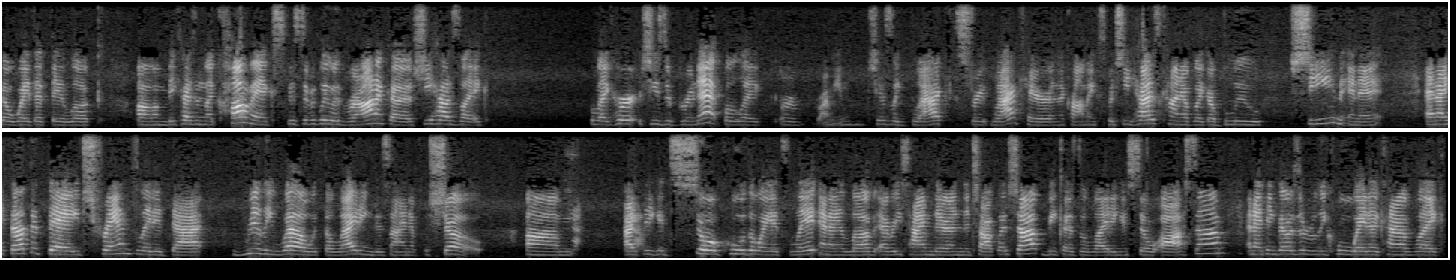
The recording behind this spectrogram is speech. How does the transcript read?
the way that they look, um, because in the comics, specifically with Veronica, she has like, like her, she's a brunette, but like, or I mean, she has like black, straight black hair in the comics, but she has kind of like a blue sheen in it, and I thought that they translated that really well with the lighting design of the show. Um, Yeah. I think it's so cool the way it's lit, and I love every time they're in the chocolate shop because the lighting is so awesome. And I think that was a really cool way to kind of like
